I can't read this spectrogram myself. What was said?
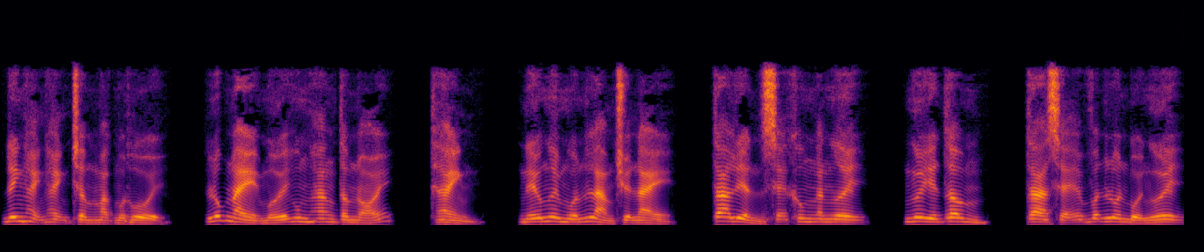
Đinh hạnh hạnh trầm mặc một hồi, lúc này mới hung hăng tâm nói, thành, nếu ngươi muốn làm chuyện này, ta liền sẽ không ngăn ngươi, ngươi yên tâm, ta sẽ vẫn luôn bồi ngươi.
